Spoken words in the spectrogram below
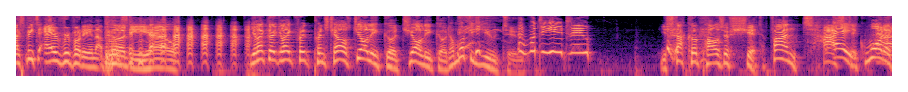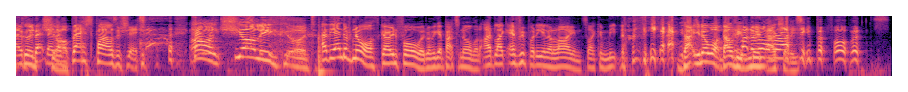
I speak to everybody in that building. Bloody hell! You like the you like Prince Charles? Jolly good, jolly good. And what do you do? What do you do? You stack up piles of shit. Hey, Fantastic! what a I good bet They're the job. best piles of shit. Oh, we, jolly good. at the end of North, going forward, when we get back to normal, I'd like everybody in a line so I can meet them at the end. That you know what? That would be like the mint Raw actually. Variety performance.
